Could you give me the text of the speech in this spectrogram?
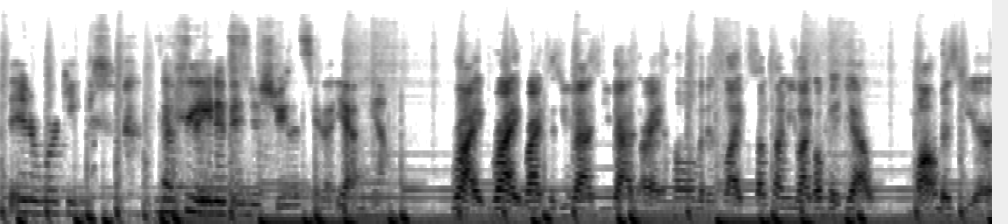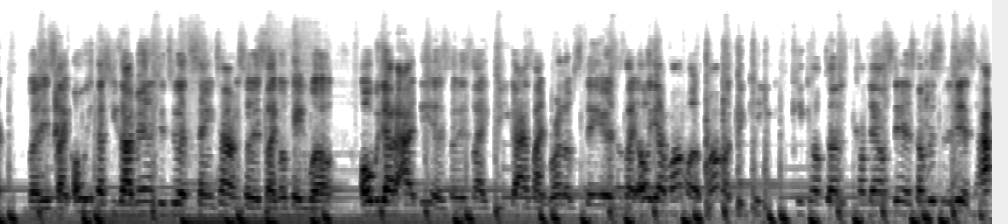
the inner workings. the of creative things. industry. Let's say that. Yeah. Yeah. Right, right, right. Because you guys, you guys are at home, and it's like sometimes you're like, okay, yeah, mom is here, but it's like, oh yeah, she's our manager too at the same time. So it's like, okay, well, oh, we got an idea. So it's like, do you guys like run upstairs? It's like, oh yeah, mama, mama, can, can you can you come down, come downstairs, come listen to this? How,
